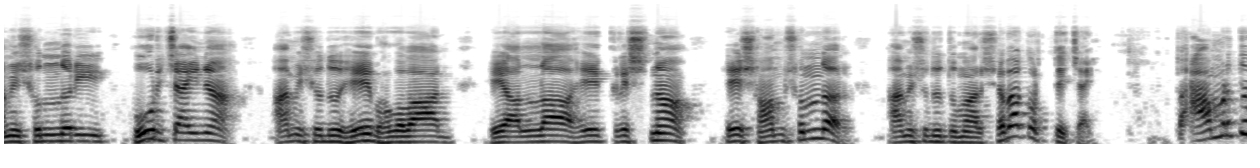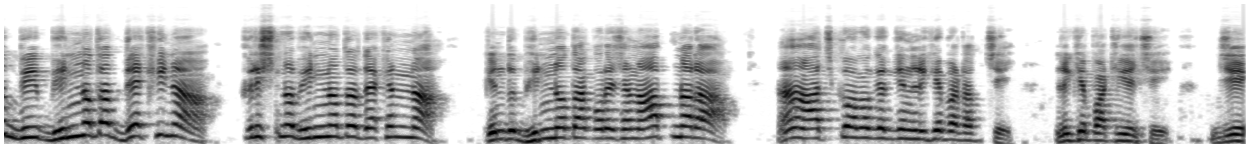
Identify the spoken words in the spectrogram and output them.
আমি সুন্দরী, হুর চাই না, আমি শুধু হে ভগবান, হে আল্লাহ, হে কৃষ্ণ, হে শ্যাম সুন্দর, আমি শুধু তোমার সেবা করতে চাই। তো আমরা তো ভিন্নতা দেখি না, কৃষ্ণ ভিন্নতা দেখেন না, কিন্তু ভিন্নতা করেছেন আপনারা। হ্যাঁ আজকেও আমাকে একজন লিখে পাঠাচ্ছে, লিখে পাঠিয়েছে যে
